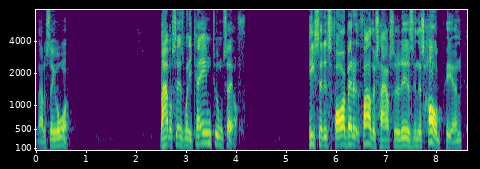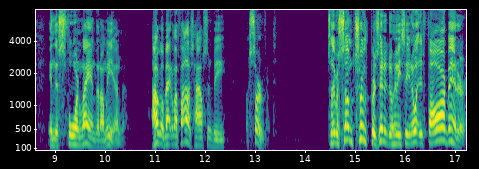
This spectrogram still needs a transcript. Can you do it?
Not a single one. Bible says when he came to himself, he said, It's far better at the father's house than it is in this hog pen in this foreign land that I'm in. I'll go back to my father's house and be a servant. So there was some truth presented to him. He said, You know what? It's far better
